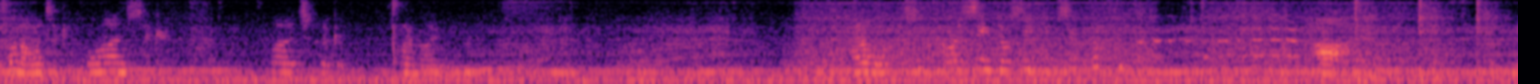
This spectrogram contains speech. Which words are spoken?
Guys. Hold on one second. One second. Let's. Okay. Never mind. I don't want the supercar to sink. Don't sink. Don't sink. Don't sink. Ah. No,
